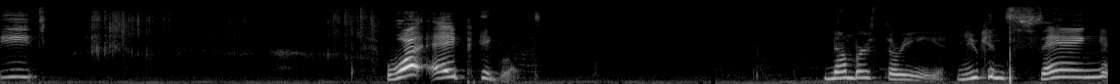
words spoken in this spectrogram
Eat. What a piglet. Number three, you can sing.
